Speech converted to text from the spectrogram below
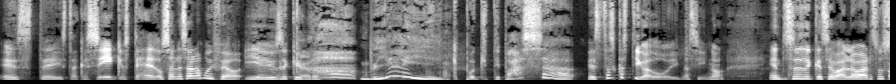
Este, y está que sí, que usted, o sea, les habla muy feo. Y ellos de que. "¡Ah, Billy, ¿qué, te pasa? Estás castigado y así, ¿no? Entonces de que se va a lavar sus...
